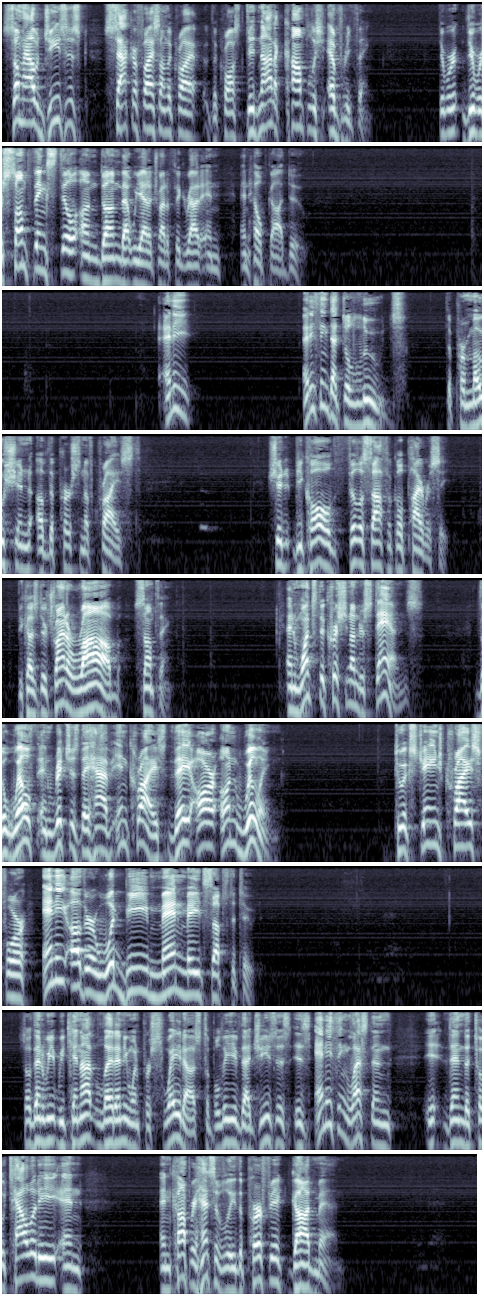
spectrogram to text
Somehow Jesus' sacrifice on the, cross did not accomplish everything. There were, there were some things still undone that we had to try to figure out and, and help God do. Any anything that deludes the promotion of the person of Christ should be called philosophical piracy because they're trying to rob something. And once the Christian understands the wealth and riches they have in Christ, they are unwilling to exchange Christ for any other would be man made substitute. So then we, we cannot let anyone persuade us to believe that Jesus is anything less than, than the totality and, and comprehensively the perfect God man.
